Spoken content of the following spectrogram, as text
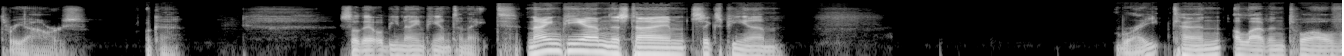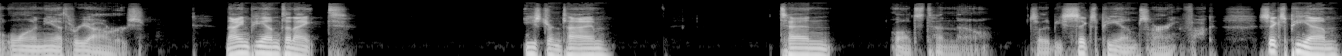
Three hours. Okay. So that will be 9 p.m. tonight. 9 p.m. this time, 6 p.m. Right? 10, 11, 12, 1. Yeah, three hours. 9 p.m. tonight. Eastern time. 10, well, it's 10 now. So it'd be 6 p.m. Sorry. Fuck. 6 p.m.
